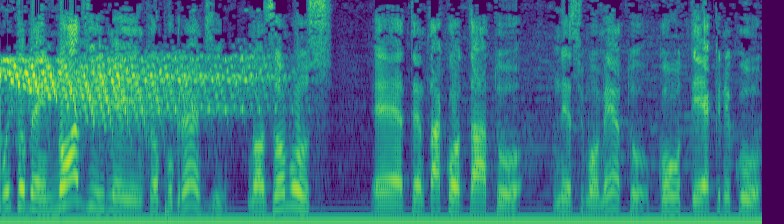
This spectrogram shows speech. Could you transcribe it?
Muito bem, nove e meia em Campo Grande, nós vamos é, tentar contato nesse momento com o técnico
